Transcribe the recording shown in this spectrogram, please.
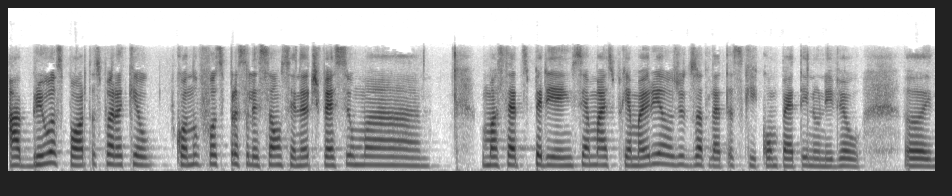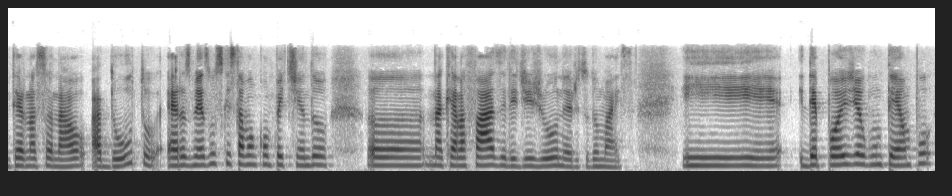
abriu as portas para que eu quando fosse para a seleção sênior eu tivesse uma uma certa experiência a mais, porque a maioria hoje dos atletas que competem no nível uh, internacional adulto eram os mesmos que estavam competindo uh, naquela fase ali de júnior e tudo mais. E, e, depois de algum tempo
